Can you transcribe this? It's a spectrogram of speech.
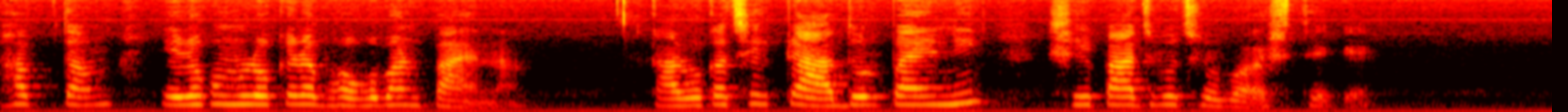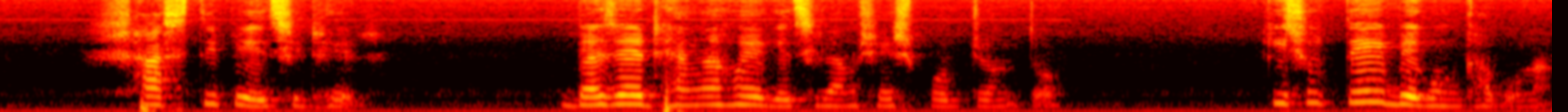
ভাবতাম, এরকম লোকেরা ভগবান পায় না। কারও কাছে একটু আদর পায়নি সেই পাঁচ বছর বয়স থেকে। শাস্তি পেয়েছি ঢের। বেজায় ঢ্যাঙা হয়ে গেছিলাম শেষ পর্যন্ত। কিছুতেই বেগুন খাব না।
